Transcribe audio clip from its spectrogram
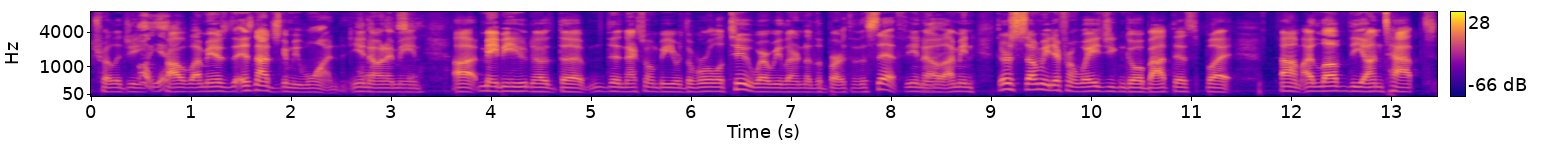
trilogy. Oh, yeah. Probably. I mean, it's, it's not just gonna be one. You know what I mean? Uh, maybe who knows the the next one will be the Rule of Two, where we learn of the birth of the Sith. You know, I mean, there's so many different ways you can go about this, but um, I love the untapped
